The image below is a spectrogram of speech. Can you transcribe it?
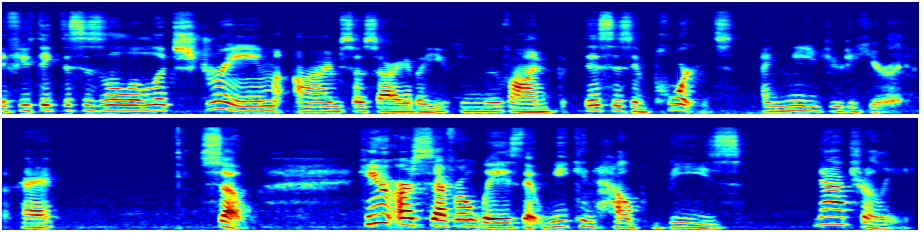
if you think this is a little extreme, I'm so sorry, but you can move on. But this is important. I need you to hear it. Okay. So here are several ways that we can help bees naturally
